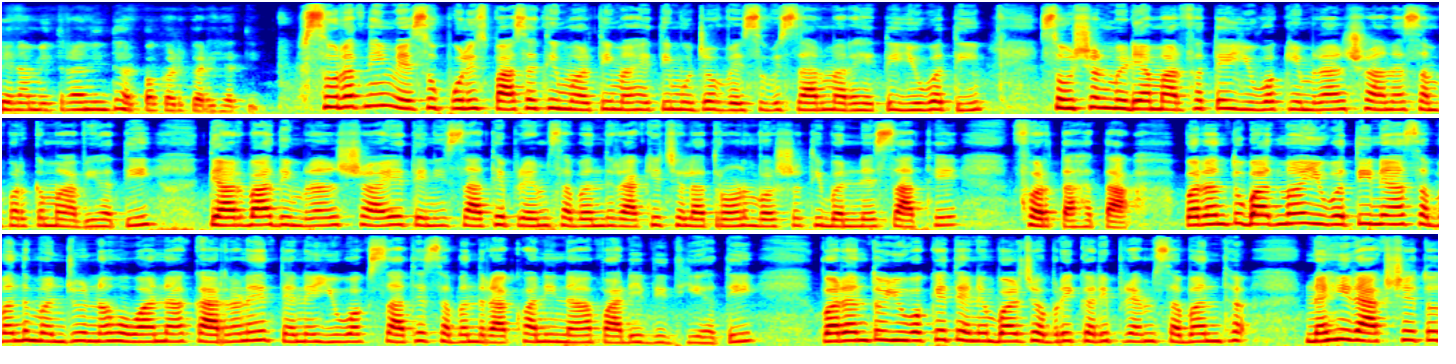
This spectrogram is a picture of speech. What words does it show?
તેના મિત્રની ધરપકડ કરી હતી. સુરતની વેસુ પોલીસ પાસેથી મળતી માહિતી મુજબ વેસુ વિસ્તારમાં રહેતી યુવતી સોશિયલ મીડિયા મારફતે યુવક ઇમરાન શાહના સંપર્કમાં આવી હતી. ત્યારબાદ ઇમરાન શાહે તેની સાથે પ્રેમ સંબંધ રાખી છેલ્લા ત્રણ વર્ષોથી બંને સાથે ફરતા હતા. પરંતુ બાદમાં યુવતીને આ સંબંધ મંજૂર ન હોવાના કારણે તેને યુવક સાથે સંબંધ રાખવાની ના પાડી દીધી હતી. પરંતુ યુવકે તેને બળજબરી કરી પ્રેમ સંબંધ નહીં રાખશે તો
